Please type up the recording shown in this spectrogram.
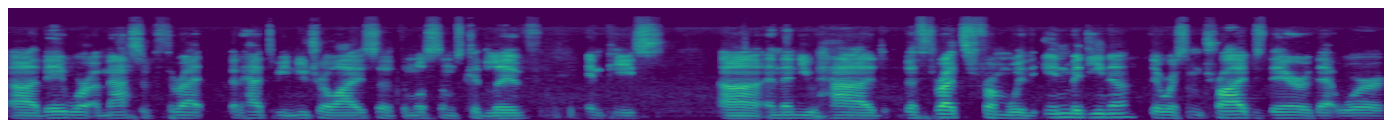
Uh, they were a massive threat that had to be neutralized so that the Muslims could live in peace. Uh, and then you had the threats from within Medina. There were some tribes there that were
